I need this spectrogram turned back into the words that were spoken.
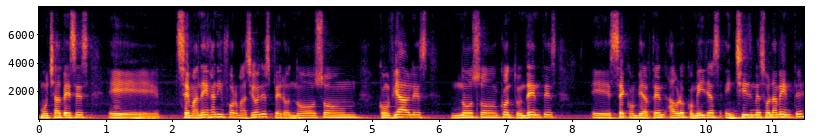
Muchas veces eh, se manejan informaciones, pero no son confiables, no son contundentes, eh, se convierten, abro comillas, en chismes solamente,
